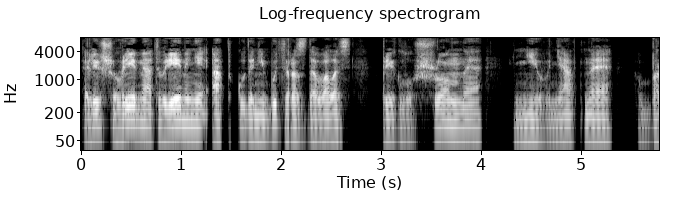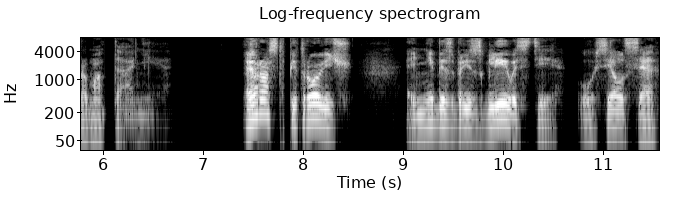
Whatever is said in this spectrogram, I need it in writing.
лишь время от времени откуда-нибудь раздавалось приглушенное, невнятное бормотание. Эраст Петрович не без брезгливости уселся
